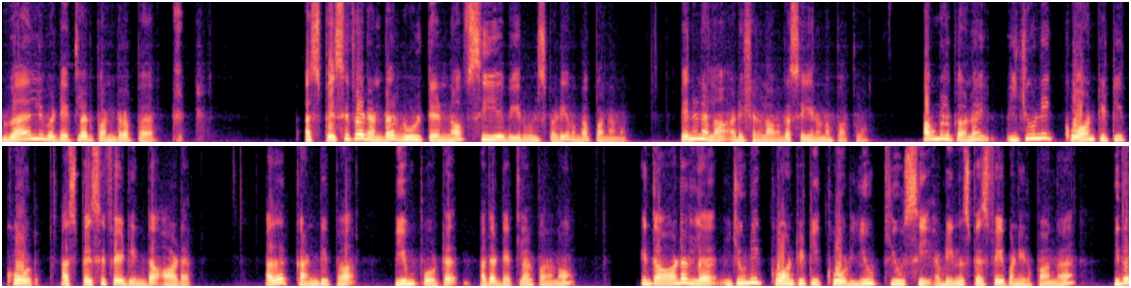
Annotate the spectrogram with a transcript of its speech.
வேல்யூவை டெக்ளேர் பண்ணுறப்ப specified under rule ten of CAV rules படி அவங்க பண்ணணும். என்னென்னலாம் அடிஷனலாக அவங்க செய்யணும்னு பார்க்கலாம். அவங்களுக்கான unique quantity code as specified in the order அதை கண்டிப்பாக இம்போர்ட்டர் அதை டெக்ளேர் பண்ணணும். இந்த ஆர்டரில் யூனிக் குவான்டிட்டி கோட் யூக்யூசி அப்படின்னு ஸ்பெசிஃபை பண்ணியிருப்பாங்க இதை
